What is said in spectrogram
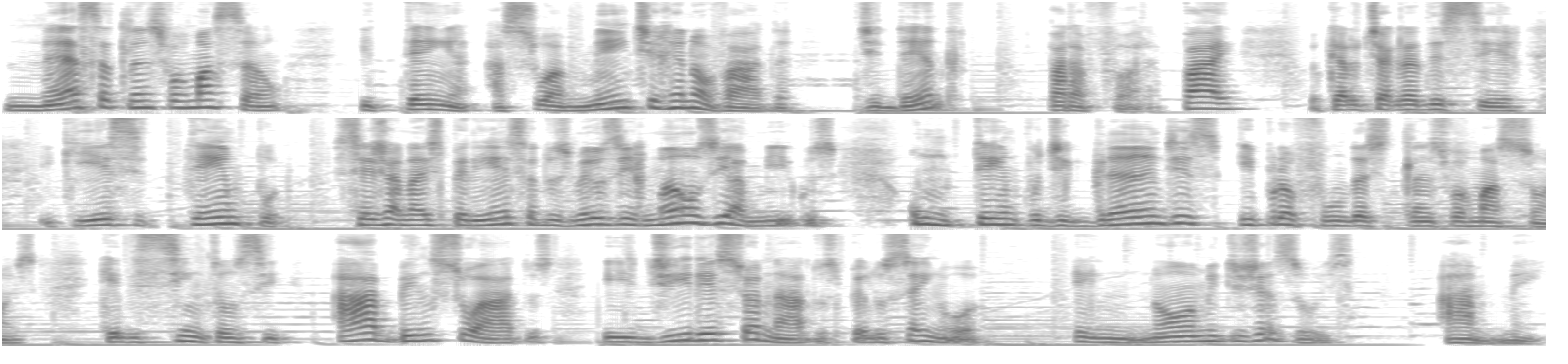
nessa transformação e tenha a sua mente renovada de dentro para fora. Pai, eu quero te agradecer e que esse tempo seja na experiência dos meus irmãos e amigos um tempo de grandes e profundas transformações, que eles sintam-se abençoados e direcionados pelo Senhor. Em nome de Jesus. Amém.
